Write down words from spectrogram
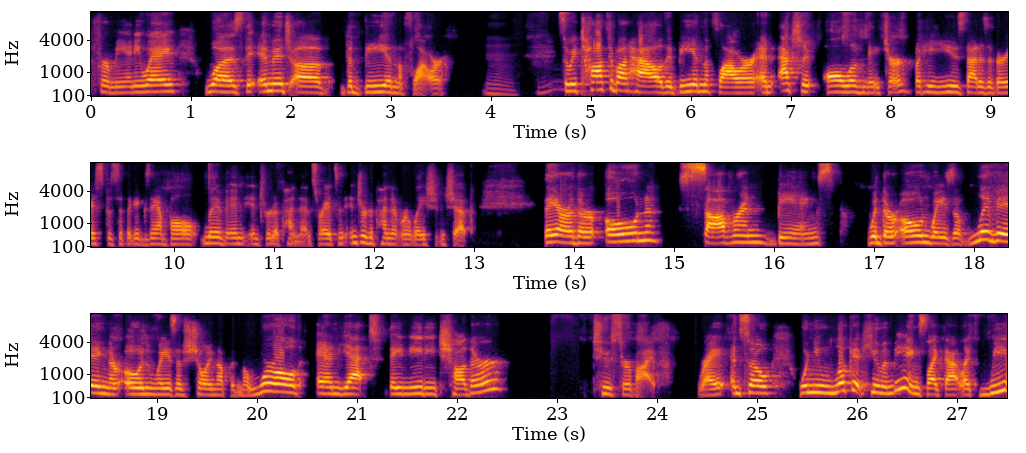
for me anyway, was the image of the bee and the flower. Mm-hmm. So we talked about how the bee and the flower, and actually all of nature, but he used that as a very specific example, live in interdependence, right? It's an interdependent relationship. They are their own sovereign beings with their own ways of living, their own ways of showing up in the world, and yet they need each other to survive right? And so when you look at human beings like that like we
